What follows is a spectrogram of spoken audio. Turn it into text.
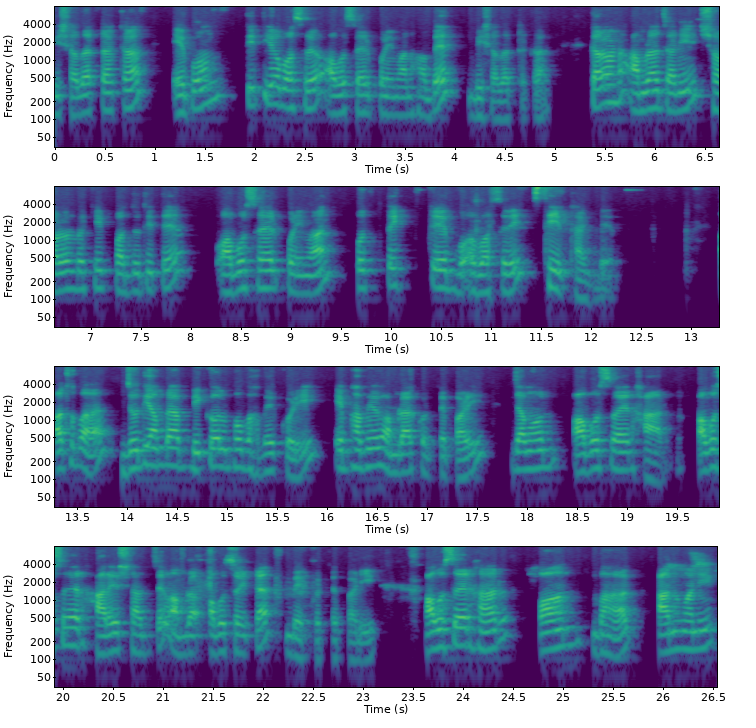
বিশ হাজার টাকা এবং তৃতীয় বছরে অবচয়ের পরিমাণ হবে বিশ হাজার টাকা। কারণ আমরা জানি সরলরৈখিক পদ্ধতিতে অবচয়ের পরিমাণ প্রত্যেকটি বছরই স্থির থাকবে। অথবা যদি আমরা বিকল্পভাবে করি, এভাবেও আমরা করতে পারি। যেমন অবচয়ের হার অবচয়ের হারের সাহায্যেও আমরা অবচয়টা বের করতে পারি। অবচয়ের হার অন ভাগ আনুমানিক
